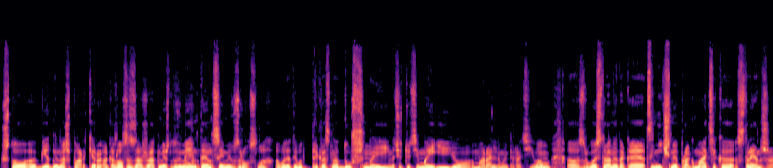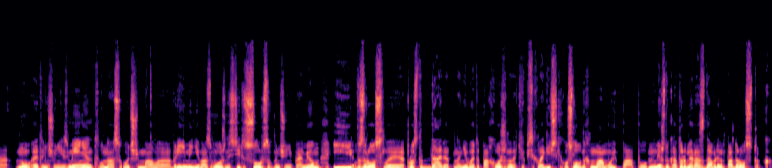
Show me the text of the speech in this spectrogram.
что бедный наш Паркер оказался зажат между двумя интенциями взрослых. А вот этой вот прекраснодушной, значит, тети Мэй и ее моральным императивом. А с другой стороны, такая циничная прагматика Стрэнджа. Ну, это ничего не изменит, у нас очень мало времени, возможностей, ресурсов, мы ничего не поймем. И взрослые просто давят на него. Это похоже на таких психологических условных мам маму и папу, между которыми раздавлен подросток.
